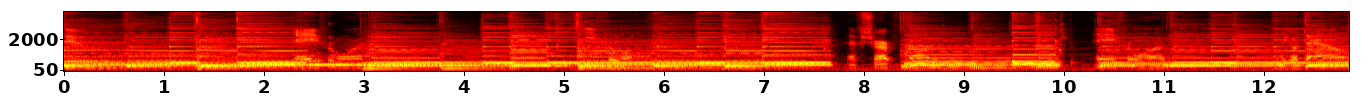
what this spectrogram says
two, A for one, E for one, F sharp for one, A for one, and we go down,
